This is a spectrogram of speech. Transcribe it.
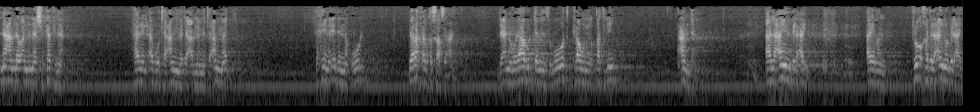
نعم لو أننا شككنا هل الأب تعمد أم لم يتعمد؟ فحينئذ نقول برفع القصاص عنه لأنه لا بد من ثبوت كون القتل عمدا. العين بالعين أيضا تؤخذ العين بالعين.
